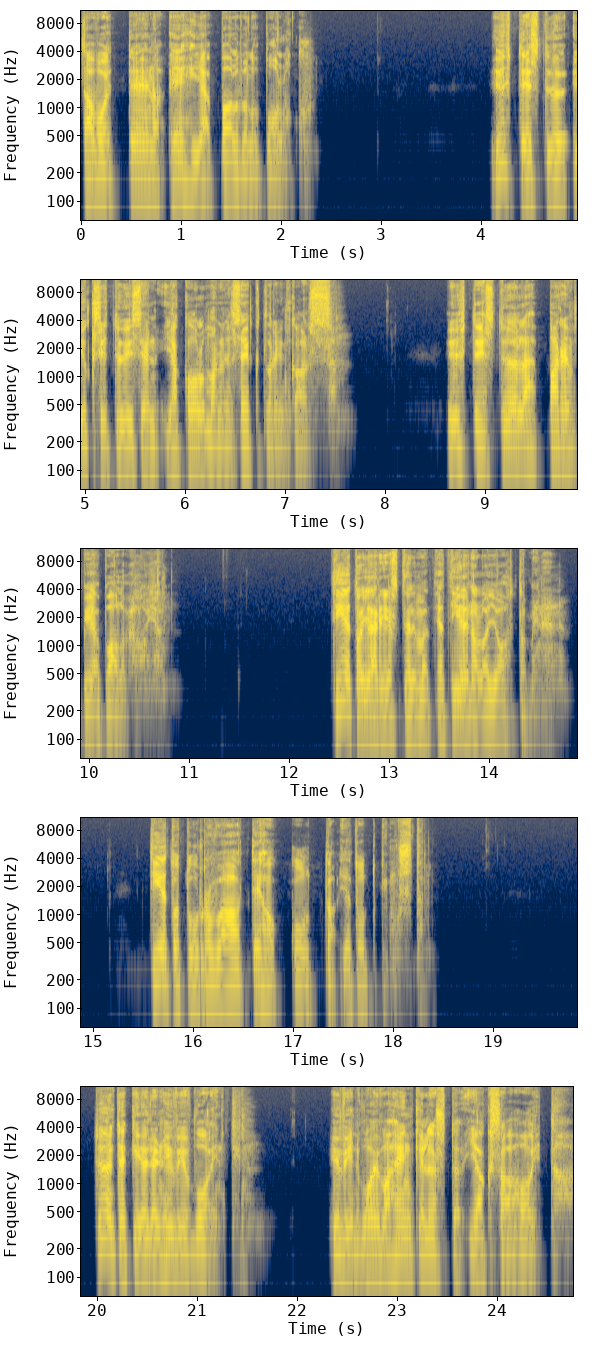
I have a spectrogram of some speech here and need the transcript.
Tavoitteena ehjä palvelupolku. Yhteistyö yksityisen ja kolmannen sektorin kanssa. Yhteistyöllä parempia palveluja. Tietojärjestelmät ja tiedolla johtaminen. Tietoturvaa, tehokkuutta ja tutkimusta. Työntekijöiden hyvinvointi. Hyvinvoiva henkilöstö jaksaa hoitaa.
